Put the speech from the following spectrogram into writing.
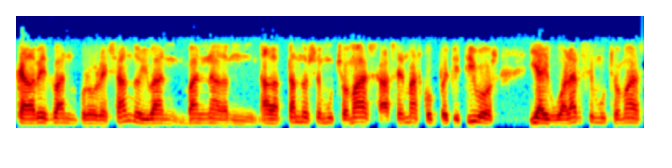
cada vez van progresando y van, van adaptándose mucho más a ser más competitivos y a igualarse mucho más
